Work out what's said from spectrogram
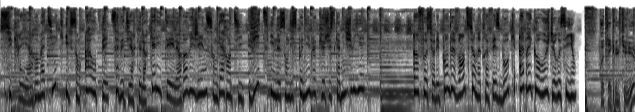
Sucrés et aromatiques, ils sont AOP. Ça veut dire que leur qualité et leur origine sont garanties. Vite, ils ne sont disponibles que jusqu'à mi-juillet. Info sur les points de vente sur notre Facebook Abricots rouges du Roussillon. Côté culture,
